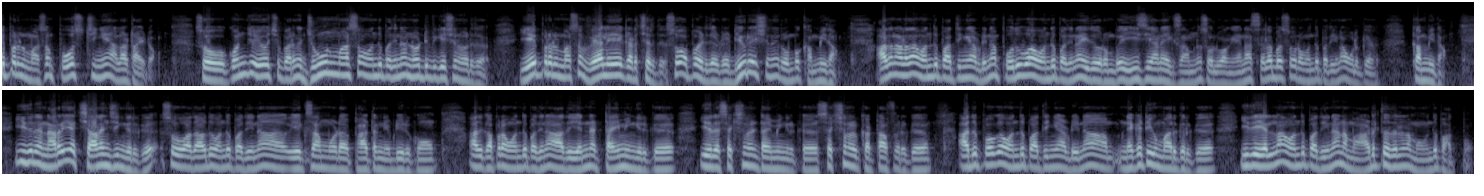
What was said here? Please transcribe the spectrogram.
ஏப்ரல் மாதம் போஸ்டிங்கே அலாட் ஆகிடும் ஸோ கொஞ்சம் யோசிச்சு பாருங்கள் ஜூன் மாதம் வந்து பார்த்தீங்கன்னா நோட்டிஃபிகேஷன் வருது. ஏப்ரல் மாதம் வேலையே கிடச்சிருது. ஸோ அப்போ இதோட டியூரேஷனே ரொம்ப கம்மி தான் அதனால தான் வந்து பார்த்தீங்க அப்படின்னா பொதுவாக வந்து பார்த்திங்கன்னா இது ரொம்ப ஈஸியான எக்ஸாம்னு சொல்லுவாங்க. ஏன்னா சிலபஸும் வந்து பார்த்தீங்கன்னா உங்களுக்கு கம்மி தான் இதில் நிறைய சேலஞ்சிங் இருக்குது ஸோ அதாவது வந்து பார்த்திங்கன்னா எக்ஸாமோட பேட்டர்ன் எப்படி இருக்கும்? அதுக்கப்புறம் வந்து பார்த்திங்கன்னா அது என்ன டைமிங் இருக்குது இதில் செக்ஷனல் டைமிங் இருக்குது செக்ஷனல் கட் ஆஃப் இருக்குது அது போக வந்து பார்த்தீங்க அப்படின்னா நெகட்டிவ் மார்க் இருக்குது இது எல்லாம் வந்து பார்த்தீங்கன்னா நம்ம அடுத்ததில் நம்ம வந்து பார்ப்போம்.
